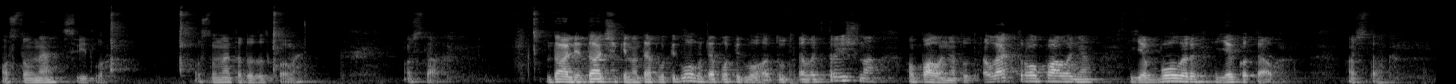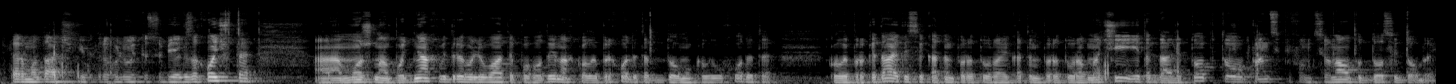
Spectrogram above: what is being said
основне світло. Основне та додаткове. Ось так. Далі датчики на теплу підлогу. Тепла підлога тут електрична, опалення тут електроопалення, є болер, є котел. Ось так. Термодатчики відрегулюєте собі як захочете. Можна по днях відрегулювати, по годинах, коли приходите додому, коли уходите, коли прокидаєтеся, яка температура, яка температура вночі і так далі. Тобто, в принципі, функціонал тут досить добрий.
